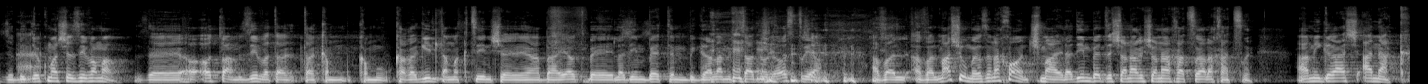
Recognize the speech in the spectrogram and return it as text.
זה בדיוק מה שזיו אמר, זה עוד פעם, זיו, אתה, כרגיל אתה מקצין שהבעיות בילדים ב' הם בגללם הפסדנו לאוסטריה, אבל, אבל מה שהוא אומר זה נכון, תשמע, ילדים ב' זה שנה ראשונה 11 על 11, המגרש ענק,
